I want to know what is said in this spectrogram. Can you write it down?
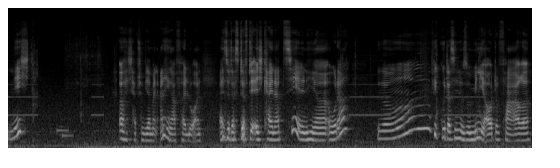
nicht... Oh, ich habe schon wieder meinen Anhänger verloren. Also das dürfte echt keiner erzählen hier, oder? So. Wie gut, dass ich nur so ein Mini-Auto fahre.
